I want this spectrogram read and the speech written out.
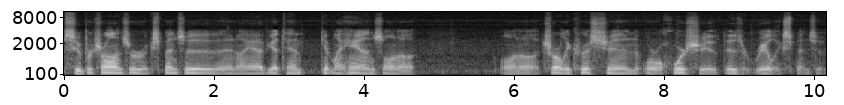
Supertrons are expensive, and I have yet to get my hands on a on a Charlie Christian or a Horseshoe. Those are real expensive.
